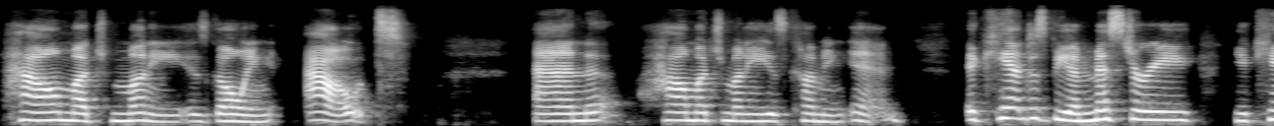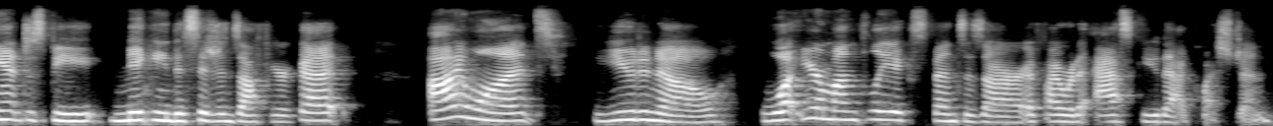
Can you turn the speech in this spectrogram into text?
how much money is going out and how much money is coming in it can't just be a mystery. You can't just be making decisions off your gut. I want you to know what your monthly expenses are if I were to ask you that question.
